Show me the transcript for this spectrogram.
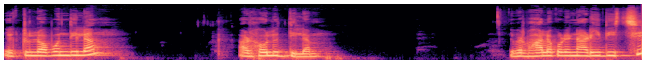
একটু লবণ দিলাম আর হলুদ দিলাম। এবার ভালো করে নাড়িয়ে দিচ্ছি।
